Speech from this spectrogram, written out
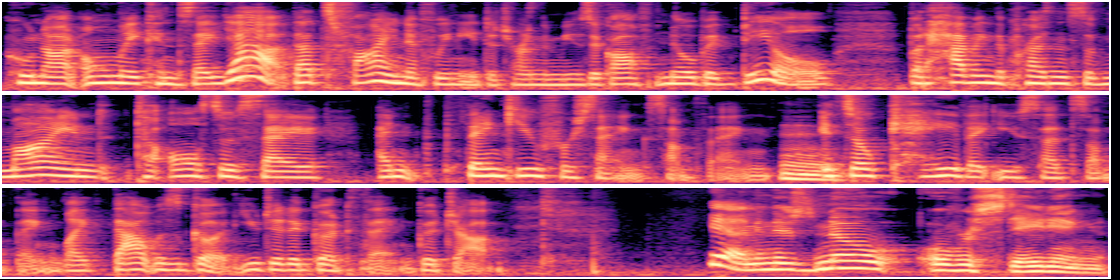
who not only can say, Yeah, that's fine if we need to turn the music off, no big deal, but having the presence of mind to also say, and thank you for saying something. It's okay that you said something. Like, that was good. You did a good thing. Good job. Yeah, I mean, there's no overstating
